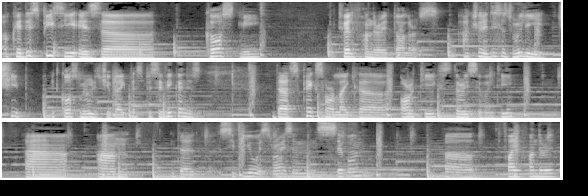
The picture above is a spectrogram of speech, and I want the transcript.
Okay, this PC is uh, cost me $1,200. Actually, this is really cheap it costs me really cheap like the specific is the specs are like uh, RTX 3070 uh, and the CPU is Ryzen 7 uh, 500 uh,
